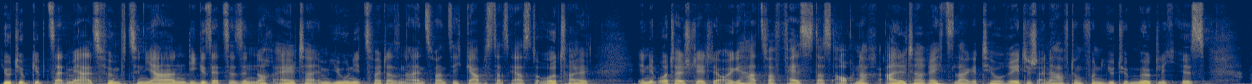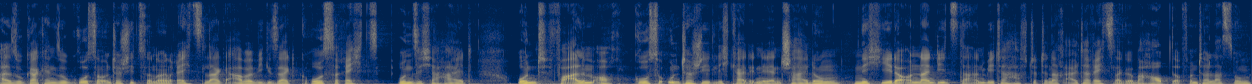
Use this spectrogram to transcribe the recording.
YouTube gibt es seit mehr als 15 Jahren, die Gesetze sind noch älter. Im Juni 2021 gab es das erste Urteil. In dem Urteil stellte der EuGH zwar fest, dass auch nach alter Rechtslage theoretisch eine Haftung von YouTube möglich ist, Also gar kein so großer Unterschied zur neuen Rechtslage, aber wie gesagt, große Rechtsunsicherheit und vor allem auch große Unterschiedlichkeit in den Entscheidungen. Nicht jeder Online-Diensteanbieter haftete nach alter Rechtslage überhaupt auf Unterlassung.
